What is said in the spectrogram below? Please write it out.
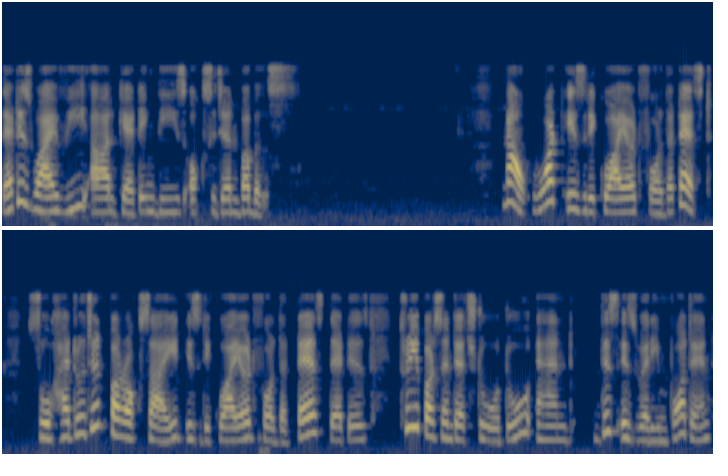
That is why we are getting these oxygen bubbles. Now, what is required for the test? So, hydrogen peroxide is required for the test that is 3% H2O2 and this is very important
